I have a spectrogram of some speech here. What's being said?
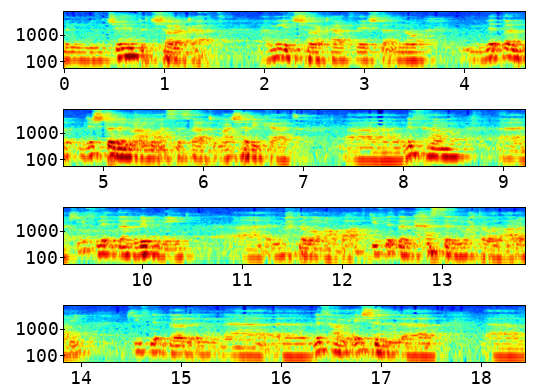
من من جهة الشراكات أهمية الشراكات ليش؟ لأنه نقدر نشتغل مع مؤسسات ومع شركات آه، نفهم كيف نقدر نبني آه، المحتوى مع بعض، كيف نقدر نحسن المحتوى العربي، كيف نقدر آه، آه، نفهم إيش آم،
